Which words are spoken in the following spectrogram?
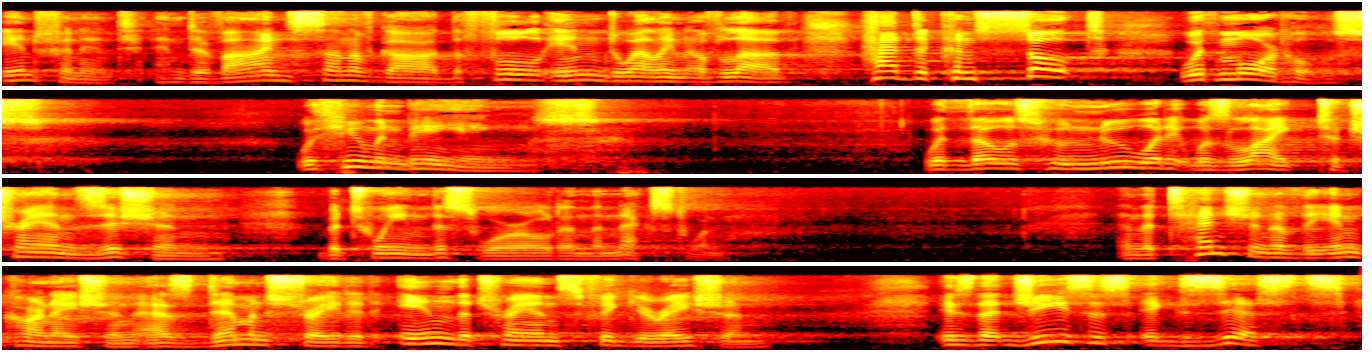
infinite, and divine Son of God, the full indwelling of love, had to consult with mortals with human beings, with those who knew what it was like to transition between this world and the next one. And the tension of the incarnation, as demonstrated in the transfiguration, is that Jesus exists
